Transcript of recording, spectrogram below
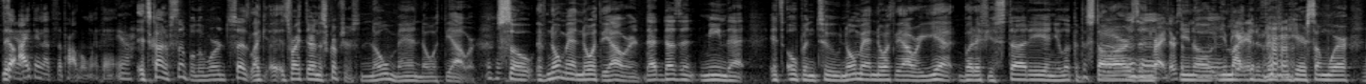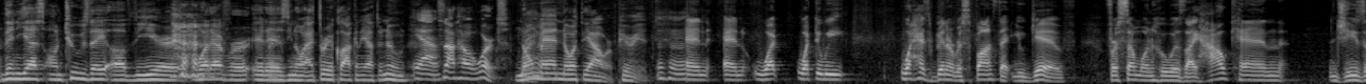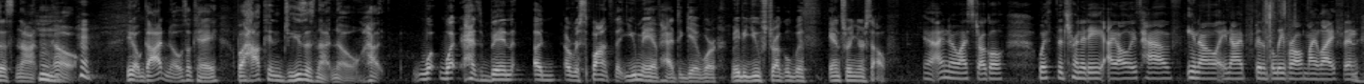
so I think that's the problem with it. Yeah. It's kind of simple. The word says, like, it's right there in the scriptures. No man knoweth the hour. Mm-hmm. So if no man knoweth the hour, that doesn't mean that it's open to no man knoweth the hour yet. But if you study and you look at the stars and Right, you know you might get a vision here somewhere, then yes, on Tuesday of the year, whatever it is, you know, at three o'clock in the afternoon. Yeah. It's not how it works. No man knoweth the hour. Period. And and what what do we what has been a response that you give for someone who was like, how can Jesus not hmm. know? You know, God knows, okay, but how can Jesus not know? How what what has been a, a response that you may have had to give or maybe you've struggled with answering yourself? Yeah, I know I struggle with the Trinity. I always have, you know, and I've been a believer all my life. And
